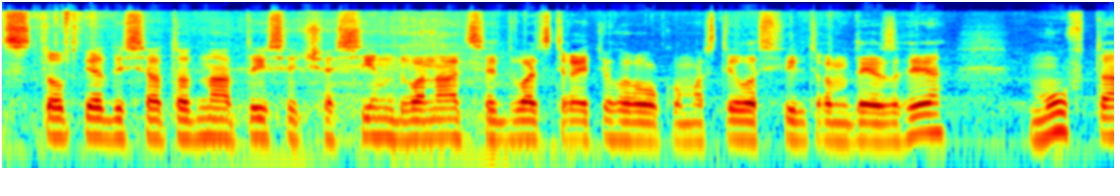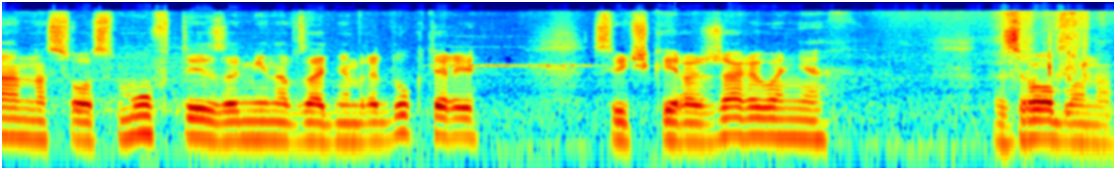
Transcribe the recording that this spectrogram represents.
151 тисяча 7, 12, 23 року. Мастило з фільтром DSG. Муфта, насос муфти, заміна в задньому редукторі, свічки розжарювання. Зроблено.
